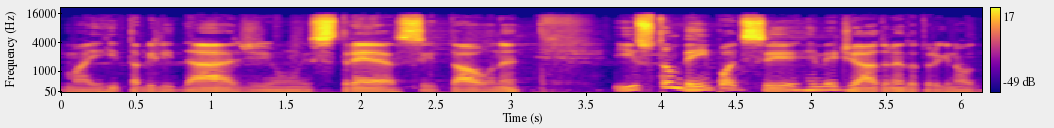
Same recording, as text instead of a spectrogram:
uma irritabilidade, um estresse e tal, né? E isso também pode ser remediado, né, doutor Ignaldo?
